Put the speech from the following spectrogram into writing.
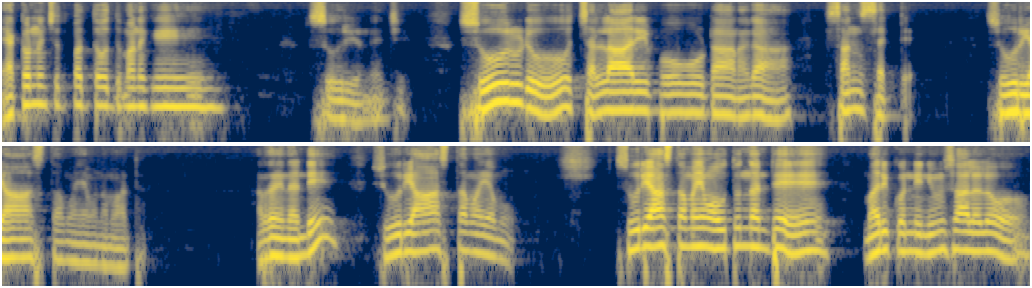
ఎక్కడి నుంచి ఉత్పత్తి అవుద్ది మనకి? సూర్యుడి నుంచి. సూర్యుడు చల్లారిపోవుట అనగా సన్సెట్ సూర్యాస్తమయం అన్నమాట. అర్థమైందండి? సూర్యాస్తమయము. సూర్యాస్తమయం అవుతుందంటే మరి కొన్ని నిమిషాలలో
